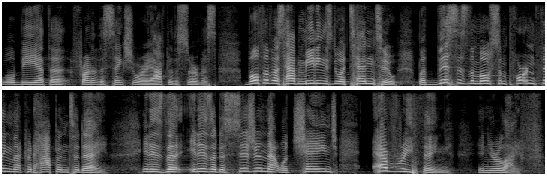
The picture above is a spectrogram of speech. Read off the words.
we'll be at the front of the sanctuary after the service. Both of us have meetings to attend to, but this is the most important thing that could happen today. It is, the, it is a decision that will change everything in your life.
